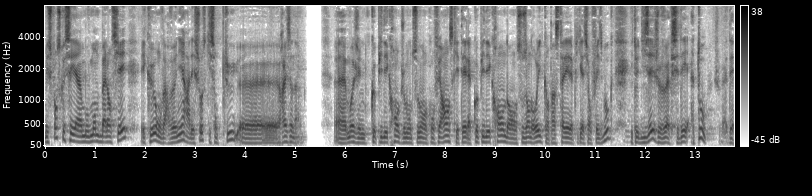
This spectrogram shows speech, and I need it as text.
mais je pense que c'est un mouvement de balancier et qu'on va revenir à des choses qui sont plus raisonnables. Euh, moi, j'ai une copie d'écran que je montre souvent en conférence, qui était la copie d'écran dans sous Android quand tu installais l'application Facebook. Il te disait, je veux accéder à tout, je veux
